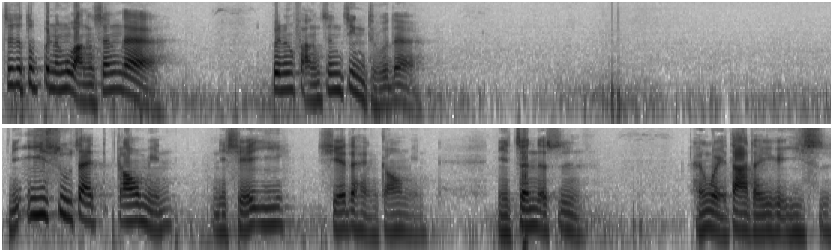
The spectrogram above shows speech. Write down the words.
这个都不能往生的，不能往生净土的。你医术再高明，你学医学得很高明，你真的是很伟大的一个医师，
